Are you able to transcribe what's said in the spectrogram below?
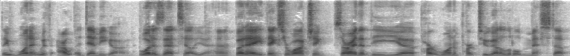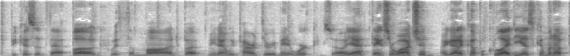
They won it without a demigod. What does that tell you, huh? But hey, thanks for watching. Sorry that the uh, part one and part two got a little messed up because of that bug with the mod, but you know, we powered through, made it work. So yeah, thanks for watching. I got a couple cool ideas coming up,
